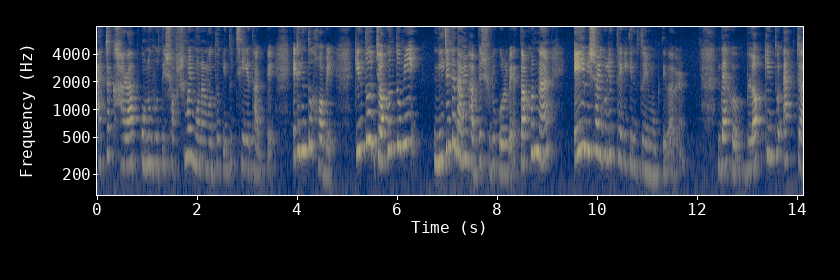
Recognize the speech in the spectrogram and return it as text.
একটা খারাপ অনুভূতি সবসময় মনের মধ্যে কিন্তু ছেয়ে থাকবে। এটা কিন্তু হবে। কিন্তু যখন তুমি নিজেকে দামি ভাবতে শুরু করবে, তখন না এই বিষয়গুলির থেকে কিন্তু তুমি মুক্তি পাবে। দেখো ব্লক কিন্তু একটা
